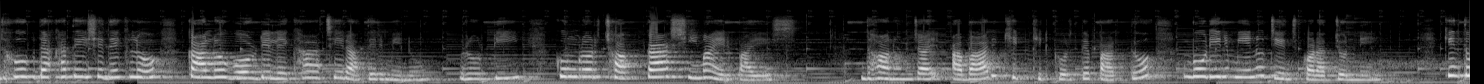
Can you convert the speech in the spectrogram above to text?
ধূপ দেখাতে এসে দেখল কালো বোর্ডে লেখা আছে রাতের মেনু। রুটি, কুমড়োর ছক্কা সীমায়ের পায়েস। ধনঞ্জয় আবার খিটখিট করতে পারত বুড়ির মেনু চেঞ্জ করার জন্যে। কিন্তু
